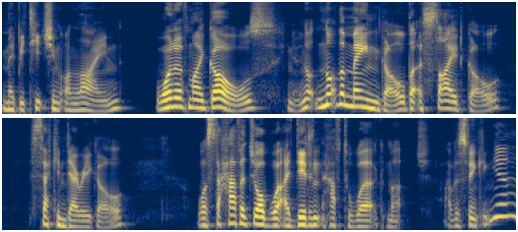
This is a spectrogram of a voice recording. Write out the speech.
maybe teaching online, one of my goals, you know, not not the main goal, but a side goal, secondary goal, was to have a job where I didn't have to work much. I was thinking, yeah,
